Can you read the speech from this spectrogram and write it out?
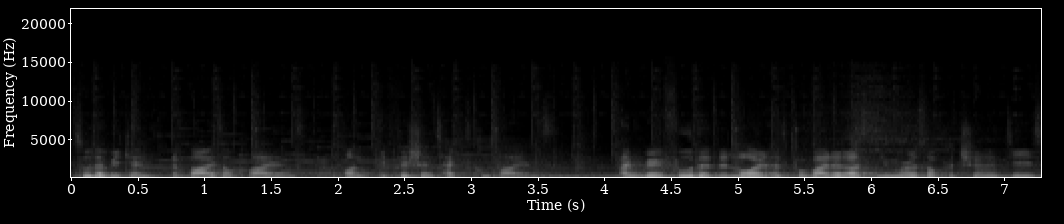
so that we can advise our clients on efficient tax compliance. I'm grateful that Deloitte has provided us numerous opportunities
